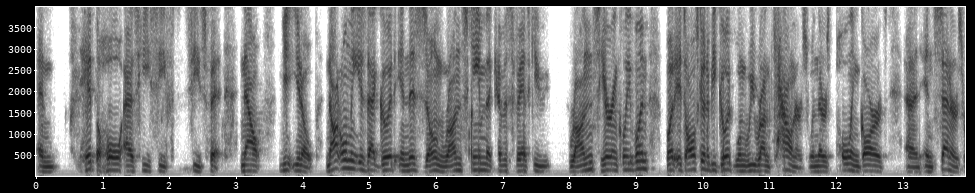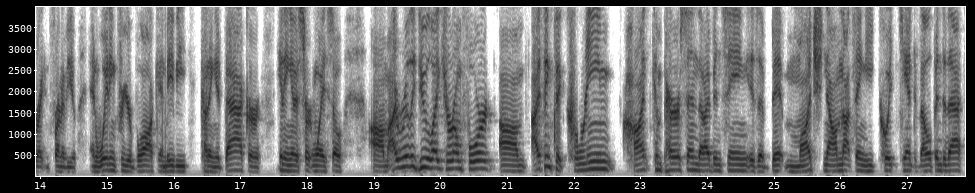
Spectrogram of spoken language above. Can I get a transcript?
and hit the hole as he see, sees fit. Now, you, you know, not only is that good in this zone run scheme that Kevin Stefanski runs here in Cleveland, but it's also going to be good when we run counters, when there's pulling guards and, and centers right in front of you and waiting for your block and maybe cutting it back or hitting it a certain way. So um, I really do like Jerome Ford. Um, I think the Kareem Hunt comparison that I've been seeing is a bit much. Now I'm not saying he could can't develop into that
